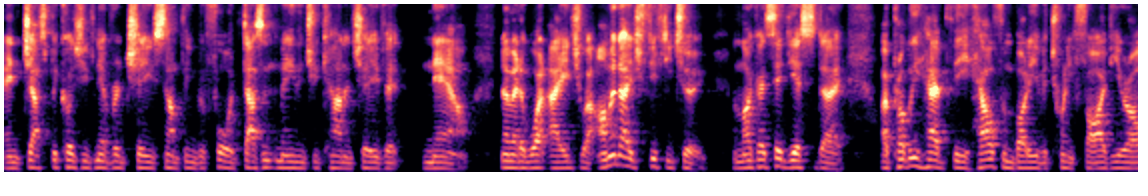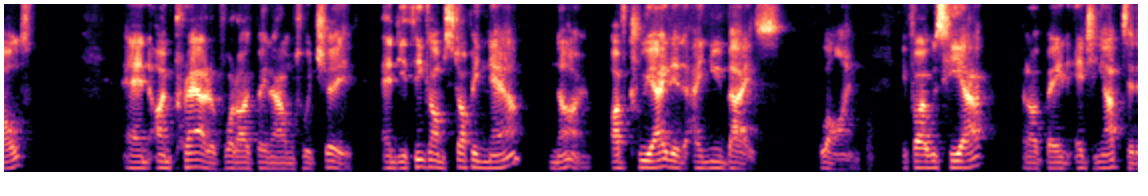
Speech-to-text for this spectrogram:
And just because you've never achieved something before doesn't mean that you can't achieve it now, no matter what age you are. I'm at age 52. And like I said yesterday, I probably have the health and body of a 25 year old. And I'm proud of what I've been able to achieve. And do you think I'm stopping now? No, I've created a new base line. If I was here and I've been edging up to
